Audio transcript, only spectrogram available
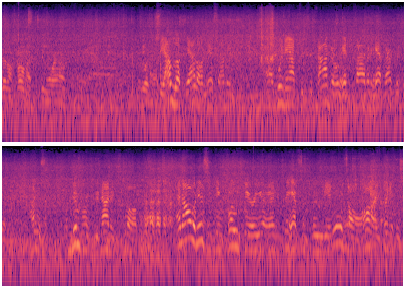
sat on tarmac for two more hours. See, I lucked out on this. I mean, I went out to Chicago, had five and a half hours, but the, I was a member of the United Club. and all it is is an enclosed area, and they have some food in it. It's all right, but it was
